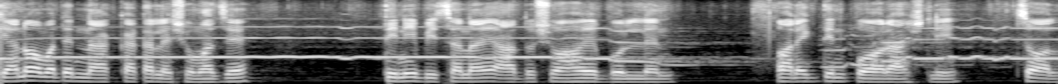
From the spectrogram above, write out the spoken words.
কেন আমাদের নাক কাটালে সমাজে? তিনি বিছানায় আদর্শ হয়ে বললেন, অনেকদিন পর আসলি। চল,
